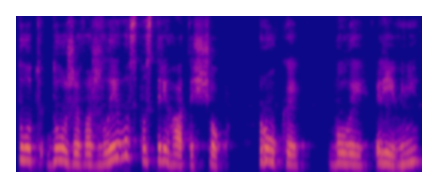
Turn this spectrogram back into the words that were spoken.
тут дуже важливо спостерігати, щоб руки були рівні,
